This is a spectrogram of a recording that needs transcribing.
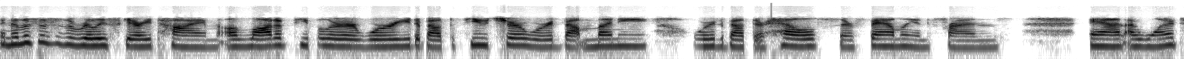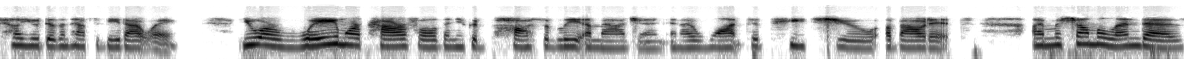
I know this is a really scary time. A lot of people are worried about the future, worried about money, worried about their health, their family, and friends. And I want to tell you it doesn't have to be that way. You are way more powerful than you could possibly imagine, and I want to teach you about it. I'm Michelle Melendez,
